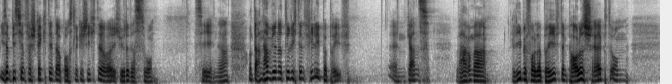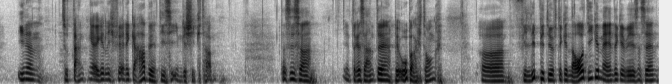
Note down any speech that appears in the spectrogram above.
Ist ein bisschen versteckt in der Apostelgeschichte, aber ich würde das so sehen. Ja. Und dann haben wir natürlich den Philipperbrief, ein ganz warmer, liebevoller Brief, den Paulus schreibt, um ihnen zu danken eigentlich für eine Gabe, die sie ihm geschickt haben. Das ist eine interessante Beobachtung. Äh, Philippi dürfte genau die Gemeinde gewesen sein,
